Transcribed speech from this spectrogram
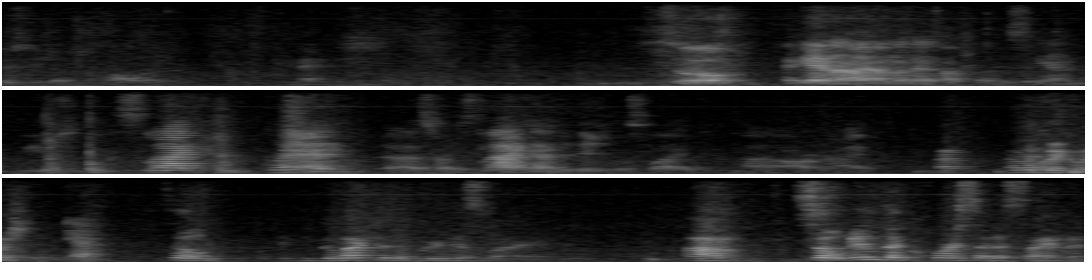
use to judge quality. Okay. So again, I, am not going to talk about this again. We use Slack and uh, sorry, Slack and the digital slide uh, archive. I have a quick question. Yeah. So if you go back to the previous slide, um, so in the core set assignment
